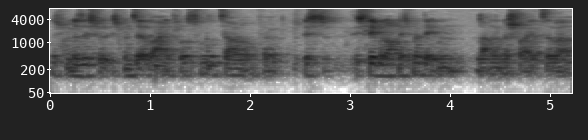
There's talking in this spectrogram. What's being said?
ich bin mir sicher, ich bin sehr beeinflusst vom sozialen Umfeld. Ich, ich lebe noch nicht mein Leben lang in der Schweiz, aber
